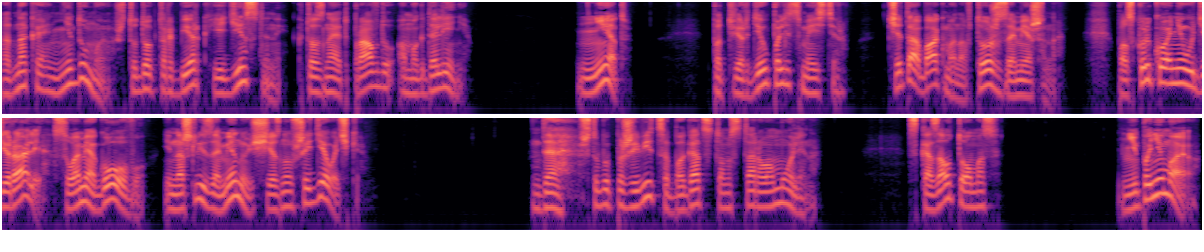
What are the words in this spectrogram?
Однако не думаю, что доктор Берг единственный, кто знает правду о Магдалене. «Нет», — подтвердил полицмейстер. «Чита Бакманов тоже замешана, поскольку они удирали, сломя голову, и нашли замену исчезнувшей девочке». «Да, чтобы поживиться богатством старого Молина», — сказал Томас. «Не понимаю,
